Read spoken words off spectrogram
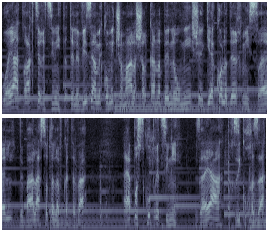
הוא היה אטרקציה רצינית. הטלוויזיה המקומית שמעה על השרקן הבינלאומי שהגיע כל הדרך מישראל ובאה לעשות עליו כתבה. היה פה סקופ רציני. זה היה, תחזיקו חזק,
